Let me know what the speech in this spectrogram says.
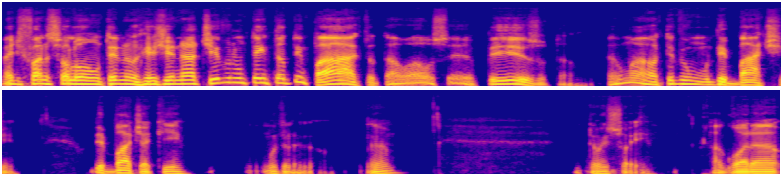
Medfarnes falou um treino regenerativo não tem tanto impacto, tal, ao ser peso, tal. É uma, teve um debate, debate aqui, muito legal, né? Então, isso aí. Agora,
